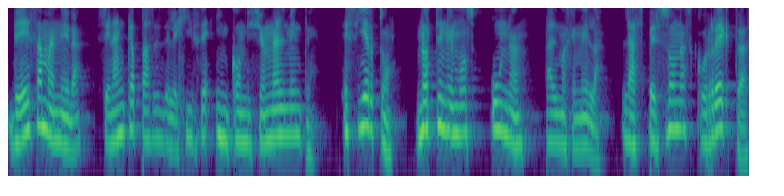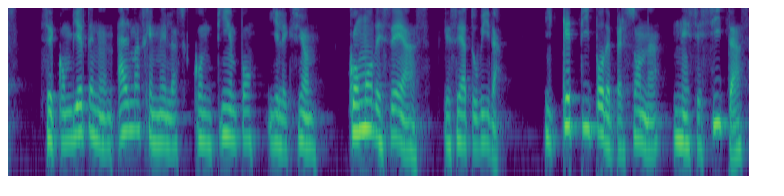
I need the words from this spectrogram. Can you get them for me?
De esa manera serán capaces de elegirse incondicionalmente. Es cierto, no tenemos una alma gemela. Las personas correctas se convierten en almas gemelas con tiempo y elección. ¿Cómo deseas que sea tu vida? ¿Y qué tipo de persona necesitas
